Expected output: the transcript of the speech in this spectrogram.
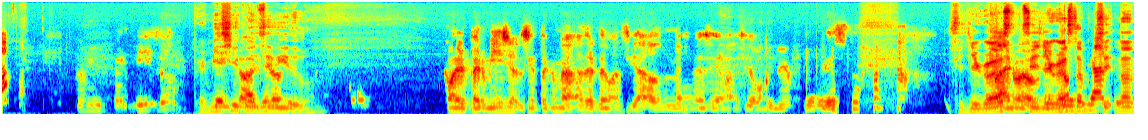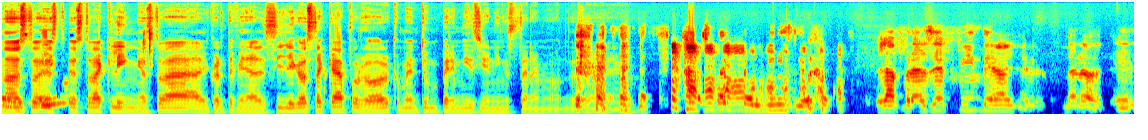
con el permiso. Permiso concedido. Con el permiso, siento que me van a hacer demasiados memes y demasiado por esto. Si llegó, hasta, si llegó hasta. no, no, esto, esto, va clean, esto va al corte final. Si llegó hasta acá, por favor, comente un permiso en Instagram. permiso. La frase fin de año. No, no, eh,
